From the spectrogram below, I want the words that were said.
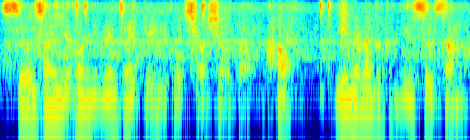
四十三以后里面再给一个小小的，号，里面那个肯定是三嘛。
